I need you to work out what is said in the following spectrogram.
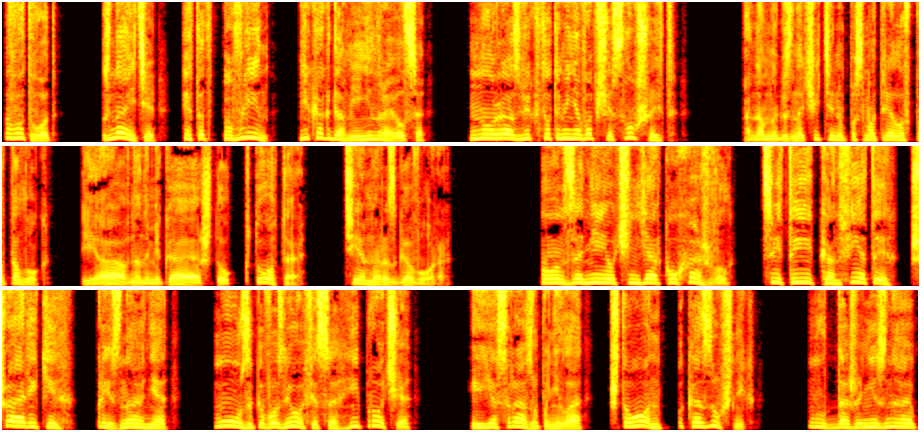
Вот-вот. Знаете, этот павлин никогда мне не нравился. Но разве кто-то меня вообще слушает? Она многозначительно посмотрела в потолок, явно намекая, что кто-то — тема разговора. Он за ней очень ярко ухаживал. Цветы, конфеты, шарики, признания, музыка возле офиса и прочее. И я сразу поняла, что он показушник. Ну, даже не знаю,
